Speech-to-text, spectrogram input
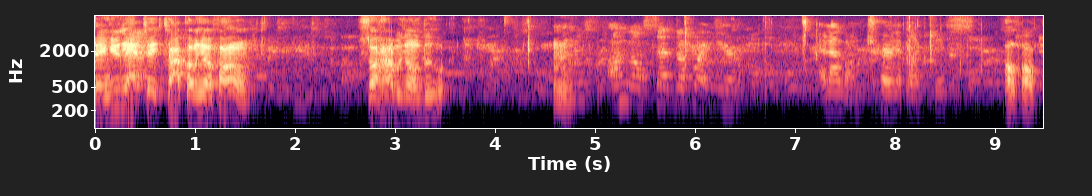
And you got TikTok on your phone. So how we gonna do it? Mm. I'm gonna set it up right here. And I'm gonna turn it like this. Okay.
